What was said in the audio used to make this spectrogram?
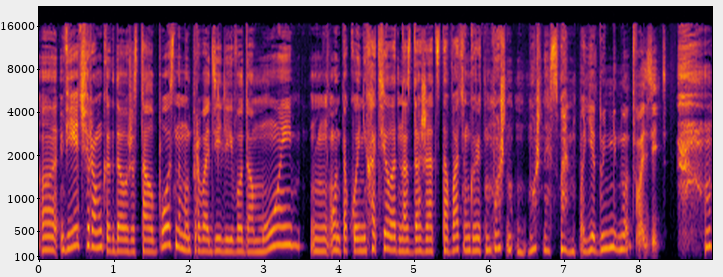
Э, вечером, когда уже стало поздно, мы проводили его домой. Он такой не хотел от нас даже отставать. Он говорит, можно, можно я с вами поеду Нину отвозить?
